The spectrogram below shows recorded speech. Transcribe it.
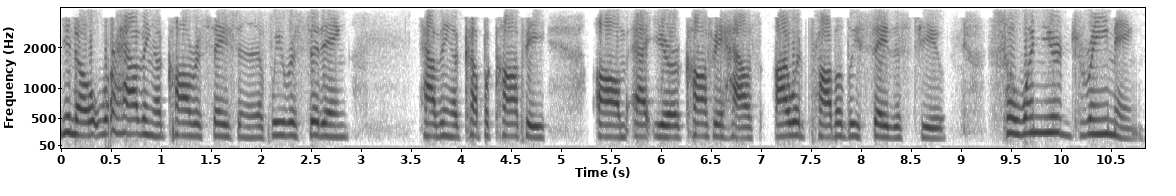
you know, we're having a conversation and if we were sitting having a cup of coffee um at your coffee house, I would probably say this to you. So when you're dreaming,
